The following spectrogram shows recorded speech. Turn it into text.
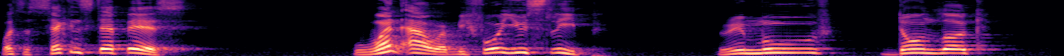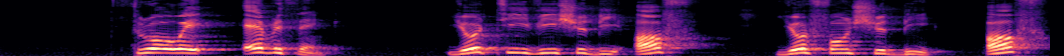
What's the second step is one hour before you sleep, remove, don't look, throw away everything. Your TV should be off. Your phone should be off.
